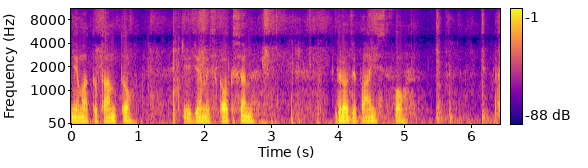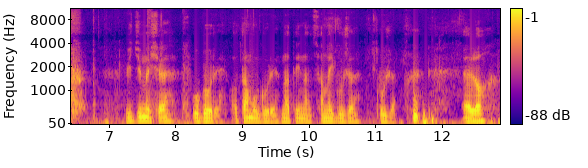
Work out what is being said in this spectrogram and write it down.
Nie ma to tamto. Jedziemy z koksem. Drodzy Państwo, widzimy się u góry. O tam u góry, na tej na samej górze. górze. Elo.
